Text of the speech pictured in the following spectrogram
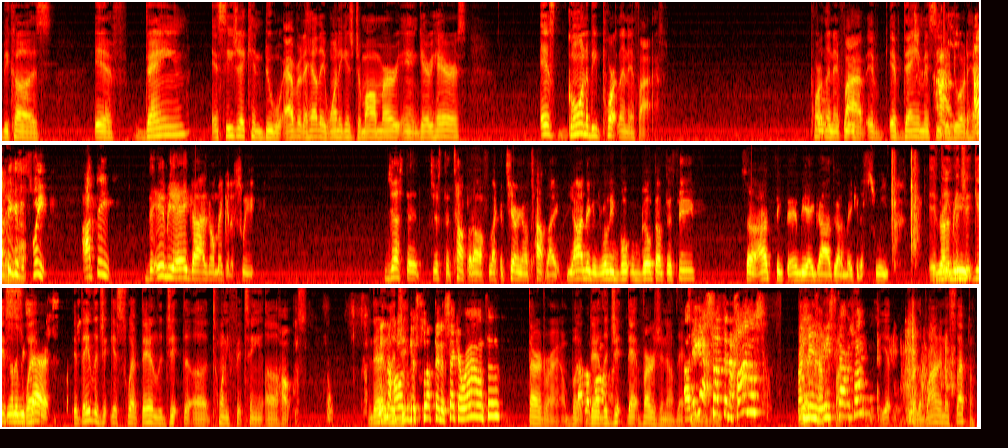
because if Dame and CJ can do whatever the hell they want against Jamal Murray and Gary Harris, it's going to be Portland in five. Portland in five. If if Dame and CJ do whatever the hell I think they it's a sweep. I think the NBA guys gonna make it a sweep. Just to just to top it off like a cherry on top. Like y'all niggas really bu- built up this team. So I think the NBA guys gotta make it a sweep. if they be, legit get it's gonna be swept, if they legit get swept, they're legit the uh, 2015 uh, Hawks. They're Didn't the Hawks get swept in the second round too? third round, but they're legit that version of that. Oh, they got swept in the finals. I Yeah, mean, the conference East Conference Finals. Yep, yeah, LeBron and them swept them.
